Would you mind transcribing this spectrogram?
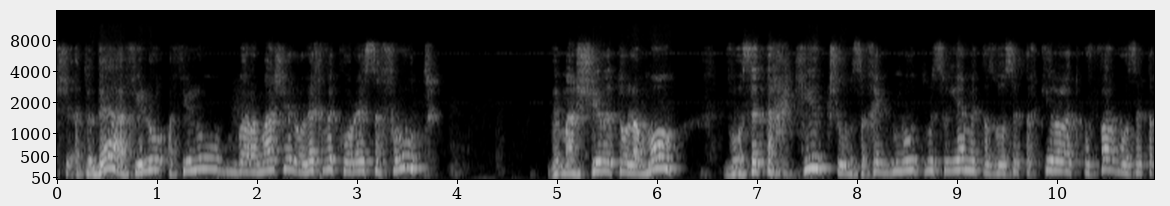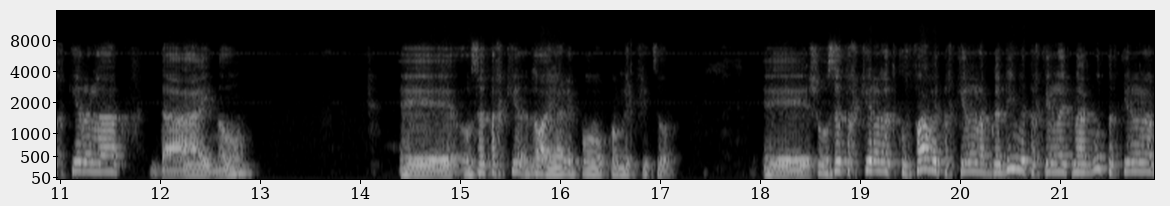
שאתה יודע, אפילו, אפילו ברמה של הולך וקורא ספרות ומעשיר את עולמו ועושה תחקיר, כשהוא משחק דמות מסוימת אז הוא עושה תחקיר על התקופה והוא עושה תחקיר על ה... די, נו. אה, עושה תחקיר, לא, היה לי פה כל מיני קפיצות. אה, שהוא עושה תחקיר על התקופה ותחקיר על הבגדים ותחקיר על ההתנהגות, תחקיר על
